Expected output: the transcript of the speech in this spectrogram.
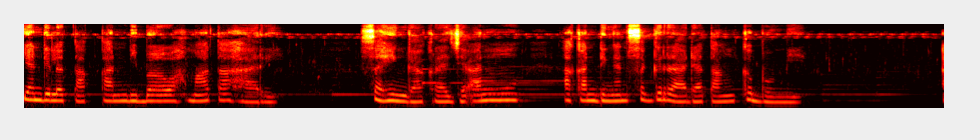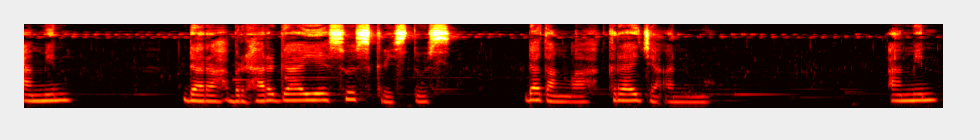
yang diletakkan di bawah matahari, sehingga kerajaanmu akan dengan segera datang ke bumi. Amin. Darah berharga Yesus Kristus, datanglah kerajaanmu. Amin.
